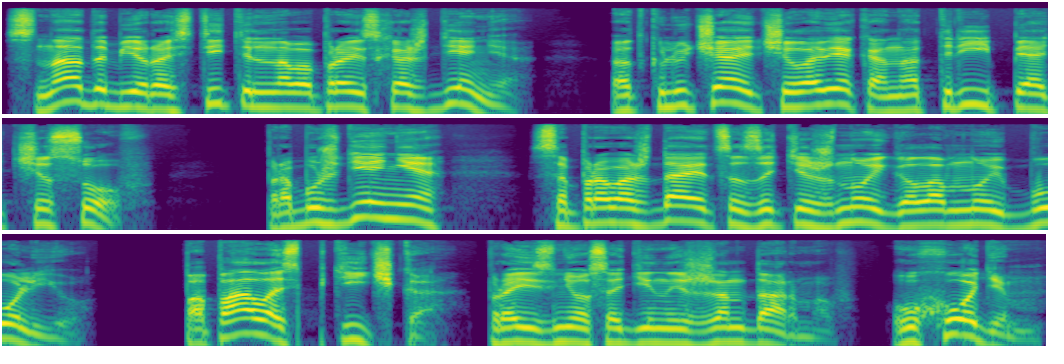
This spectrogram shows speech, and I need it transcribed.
Снадобье растительного происхождения отключает человека на 3-5 часов. Пробуждение сопровождается затяжной головной болью. «Попалась птичка», — произнес один из жандармов. Уходим!»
